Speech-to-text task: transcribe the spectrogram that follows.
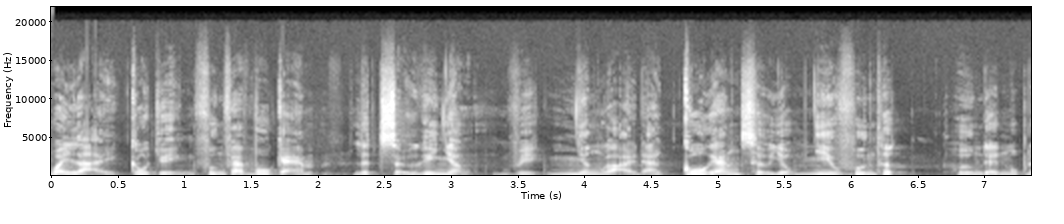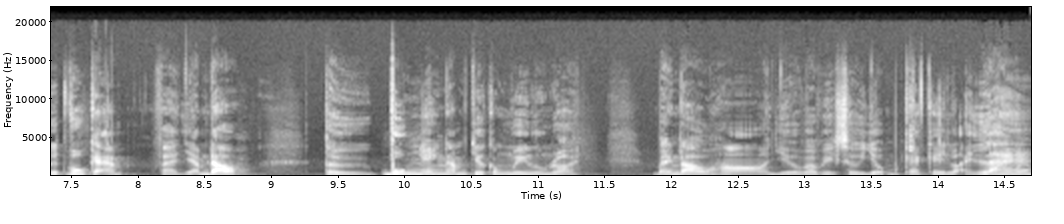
Quay lại câu chuyện phương pháp vô cảm, lịch sử ghi nhận, việc nhân loại đã cố gắng sử dụng nhiều phương thức hướng đến mục đích vô cảm và giảm đau từ 4.000 năm trước công nguyên luôn rồi. Ban đầu họ dựa vào việc sử dụng các cái loại lá,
